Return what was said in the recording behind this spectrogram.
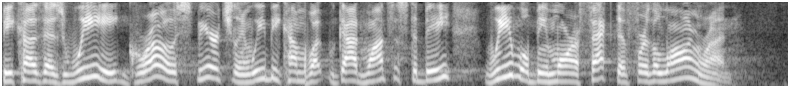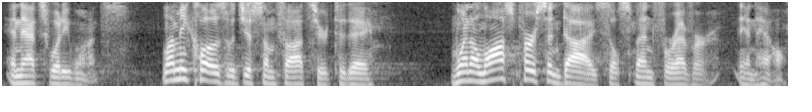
Because as we grow spiritually and we become what God wants us to be, we will be more effective for the long run. And that's what He wants. Let me close with just some thoughts here today. When a lost person dies, they'll spend forever in hell.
